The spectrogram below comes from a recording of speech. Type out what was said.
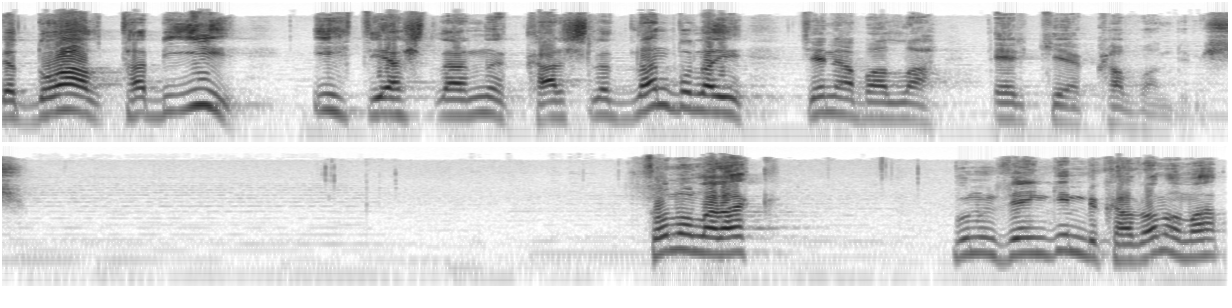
ve doğal tabii ihtiyaçlarını karşıladığından dolayı Cenab-ı Allah erkeğe kavvam demiş. Son olarak bunun zengin bir kavram ama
